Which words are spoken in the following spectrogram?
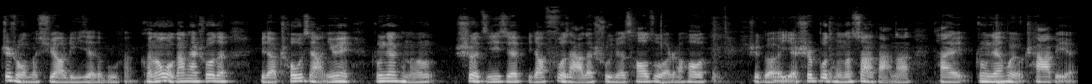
这是我们需要理解的部分。可能我刚才说的比较抽象，因为中间可能涉及一些比较复杂的数学操作，然后这个也是不同的算法呢，它中间会有差别。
